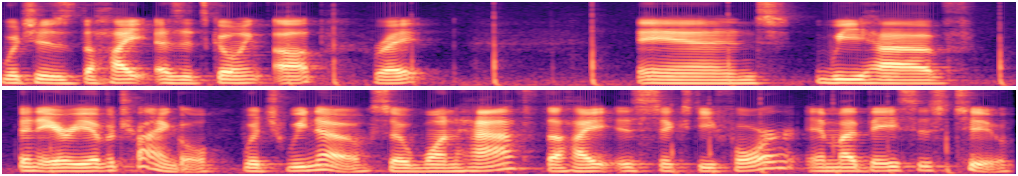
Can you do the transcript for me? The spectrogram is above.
which is the height as it's going up, right? And we have an area of a triangle, which we know. So 1 half, the height is 64, and my base is 2.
